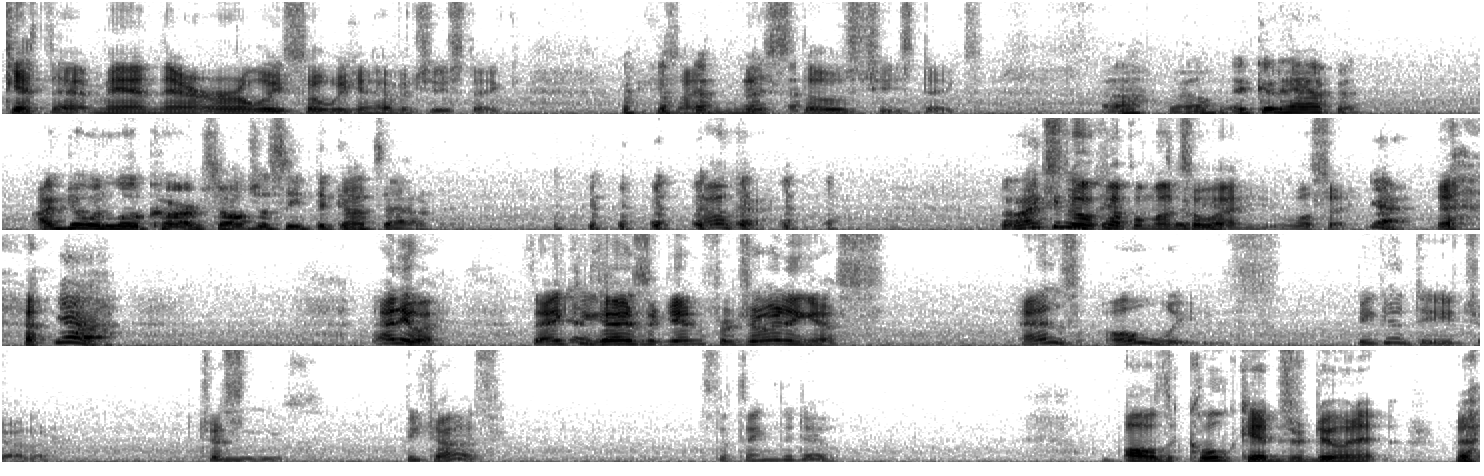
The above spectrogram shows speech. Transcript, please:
get that man there early so we can have a cheesesteak because I miss those cheesesteaks. Ah, well, it could happen. I'm doing low carb, so I'll just eat the guts out of it. Okay. But I It's can still a eat that. couple months okay. away. We'll see. Yeah. Yeah. Anyway, thank you guys again for joining us. As always, be good to each other. Just Please. because. It's the thing to do. All the cool kids are doing it.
